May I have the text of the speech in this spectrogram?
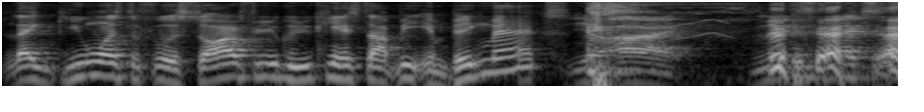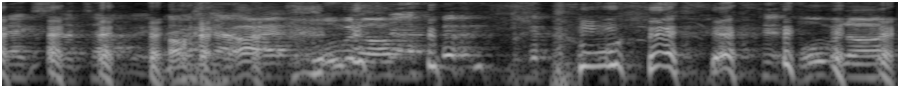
Like you want us to feel sorry for you because you can't stop eating Big Macs. Yeah, all right. Next, next, next topic. Next All right, moving on. moving on.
